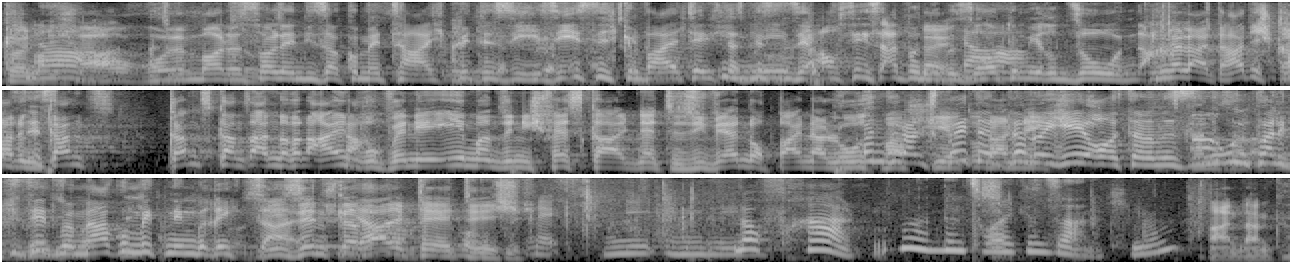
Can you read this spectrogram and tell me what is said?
können. klar. Ja. Römer, das soll denn dieser Kommentar? Ich bitte Sie. Sie ist nicht gewalttätig, das wissen Sie auch. Sie ist einfach nur Nee. besorgt um ihren Sohn. Tut mir leid, da hatte ich gerade ganz, ganz, ganz anderen Eindruck. Wenn Ihr Ehemann Sie nicht festgehalten hätte, Sie wären doch beinahe Können Sie dann losmarschiert später ein. Plädoyer äußern? Das ist eine unqualifizierte Bemerkung mitten im Gerichtssaal. Sie sind Ja? gewalttätig. Noch Fragen an den Zeugen Sandmann? Nein, danke.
